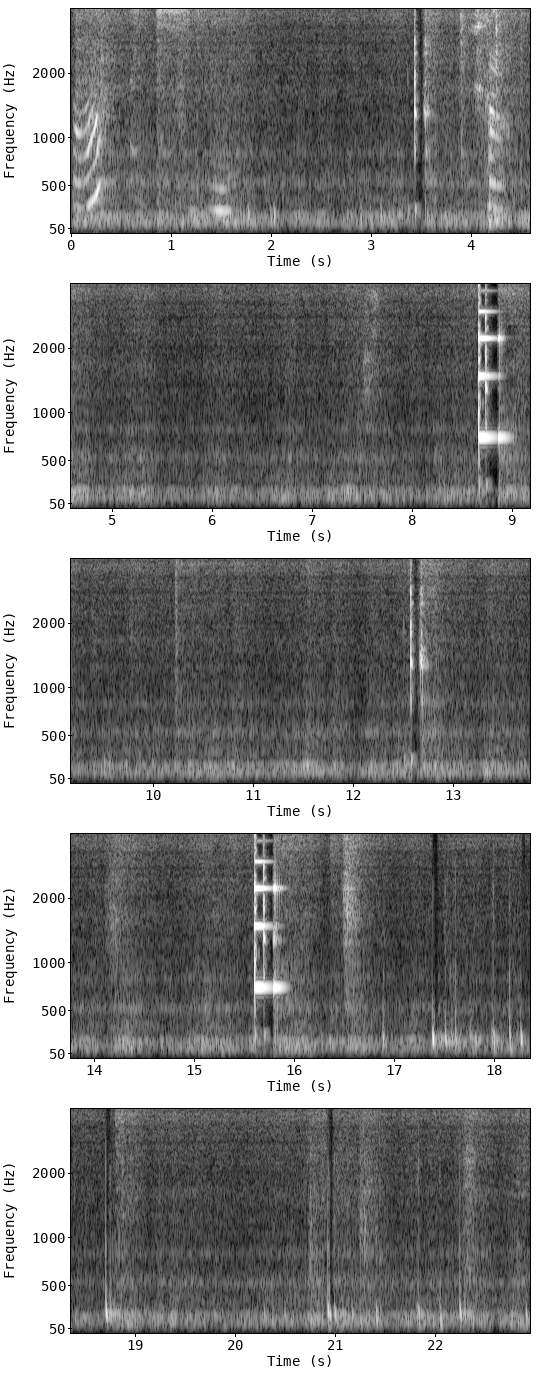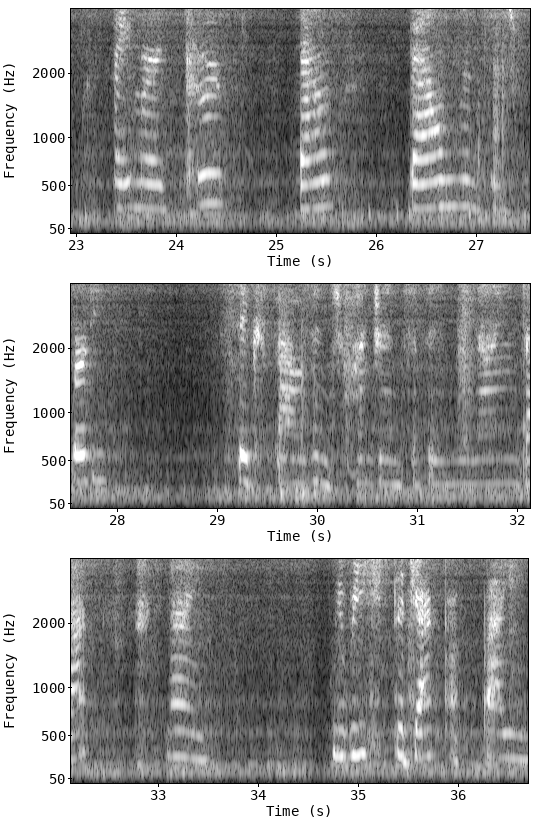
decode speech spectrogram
To kitty. So, I my current dot nine. We reached the jackpot. Bye.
